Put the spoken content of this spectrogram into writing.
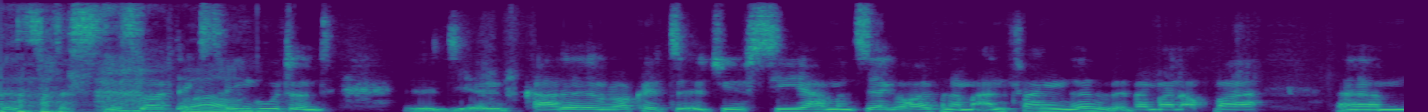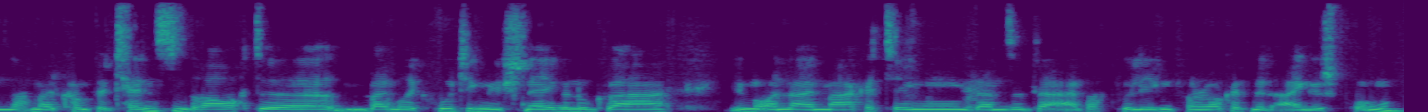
das, das, das läuft wow. extrem gut und die, gerade Rocket GFC haben uns sehr geholfen am Anfang, ne, wenn man auch mal ähm, nochmal Kompetenzen brauchte, beim Recruiting nicht schnell genug war, im Online-Marketing, dann sind da einfach Kollegen von Rocket mit eingesprungen.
